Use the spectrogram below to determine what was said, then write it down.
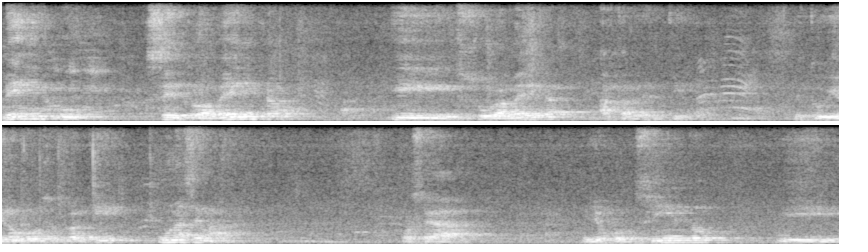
México, Centroamérica y Sudamérica hasta Argentina. Estuvieron con nosotros aquí una semana. O sea, ellos conociendo y,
